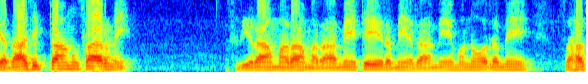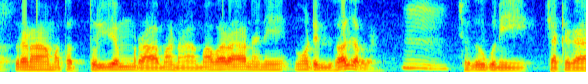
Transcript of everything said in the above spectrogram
యథాశక్తానుసారమే శ్రీరామ రామ రామేతే రమే రామే మనోరమే సహస్రనామ తత్తుల్యం రామనామవరాననే నూట ఎనిమిది సార్లు చదవండి. చదువుకుని చక్కగా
